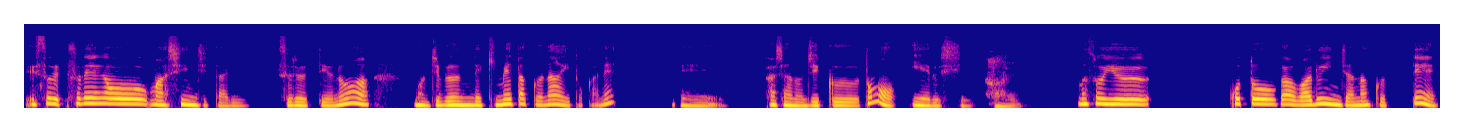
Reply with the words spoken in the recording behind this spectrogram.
えそれ、それを、まあ信じたりするっていうのは、まあ自分で決めたくないとかね、えー他者の軸とも言えるし、はい。まあそういうことが悪いんじゃなくって、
